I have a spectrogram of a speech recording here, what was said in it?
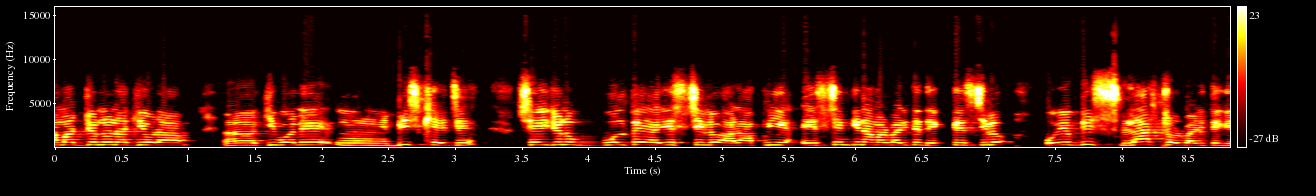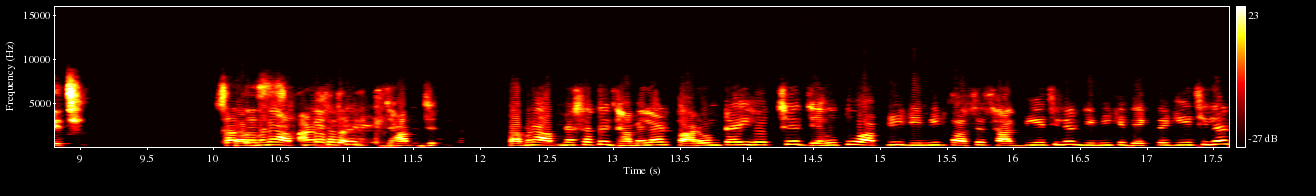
আমার জন্য নাকি ওরা কি বলে বিষ খেয়েছে। সেই জন্য বলতে এসেছিল আর আপনি এসছেন কিনা আমার বাড়িতে দেখতে এসেছিল ওই অব্দি লাস্ট ওর বাড়িতে গেছি। তার মানে আপনার সাথে তার মানে আপনার সাথে ঝামেলার কারণটাই হচ্ছে যেহেতু আপনি রিমির পাশে সাথ দিয়েছিলেন রিমিকে দেখতে গিয়েছিলেন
